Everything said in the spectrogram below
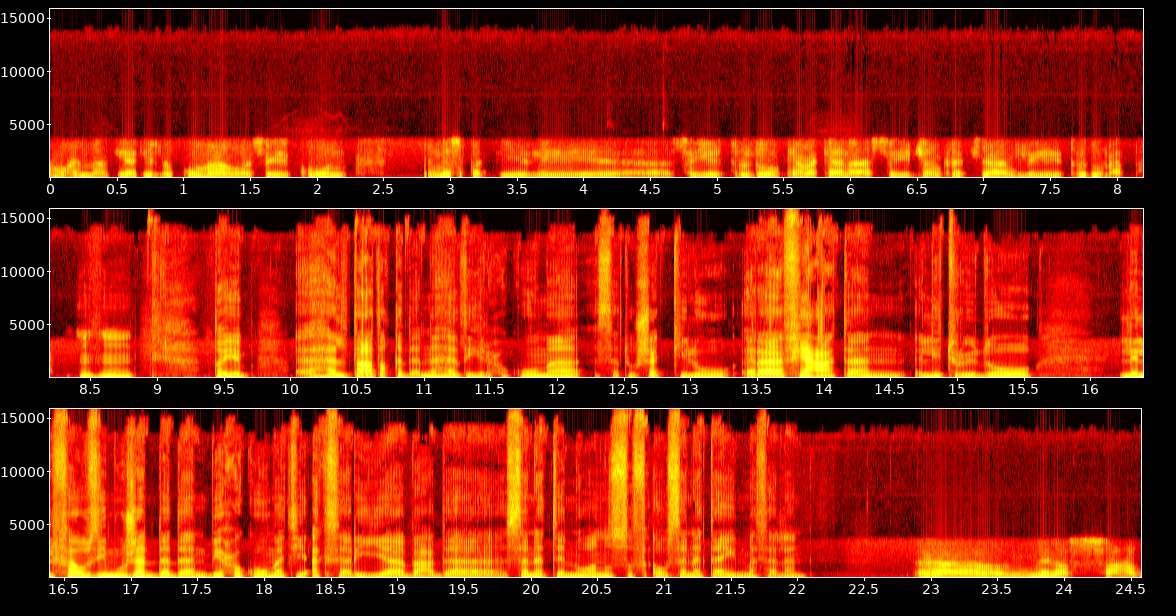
مهما في هذه الحكومة وسيكون بالنسبة للسيد ترودو كما كان السيد جون كريتيان لترودو الأب طيب هل تعتقد أن هذه الحكومة ستشكل رافعة لترودو للفوز مجددا بحكومة أكثرية بعد سنة ونصف أو سنتين مثلا؟ آه، من الصعب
